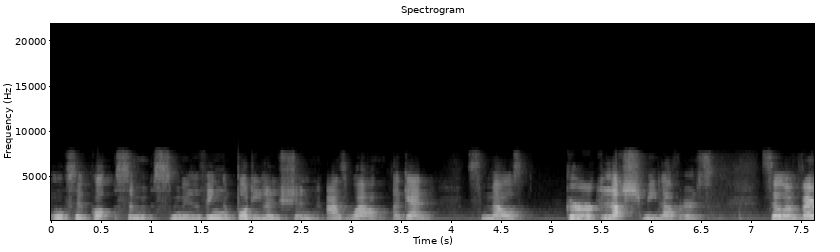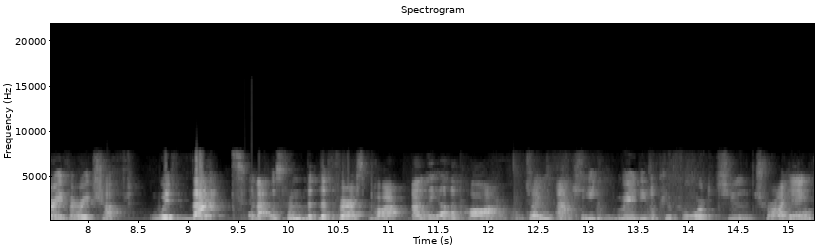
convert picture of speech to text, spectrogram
also got some smoothing body lotion as well. Again, smells lush, me lovers. So I'm very, very chuffed with that. That was from the, first part. And the other part, which I'm actually really looking forward to trying,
